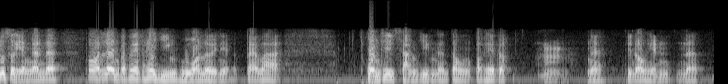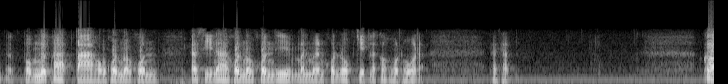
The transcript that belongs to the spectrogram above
รู้สึกอย่างนั้นนะเพราะว่าเล่นประเภทให้ยิงหัวเลยเนี่ย แปลว่าคนที่สั่งยิงนั้นต้องประเภทแบบอืนะพี่น้องเห็นนะผมนึกภาพตาของคนบางคนและสีหน้าคนบางคนที่มันเหมือนคนโรคจิตแล้วก็โหดๆอะนะครับ ก็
